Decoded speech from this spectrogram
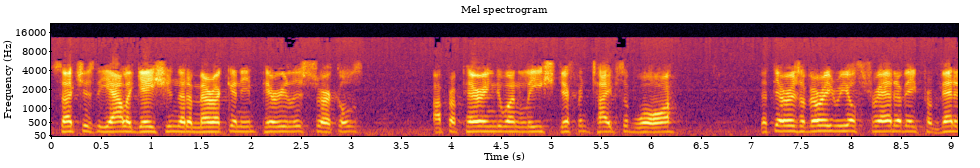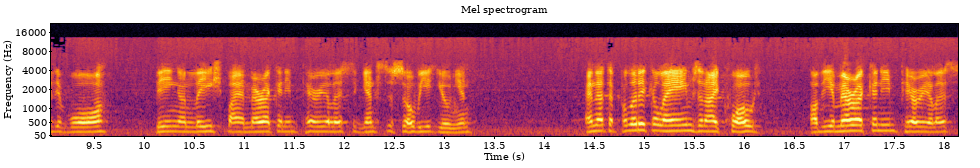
such as the allegation that American imperialist circles are preparing to unleash different types of war, that there is a very real threat of a preventative war being unleashed by American imperialists against the Soviet Union, and that the political aims, and I quote, of the American imperialists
